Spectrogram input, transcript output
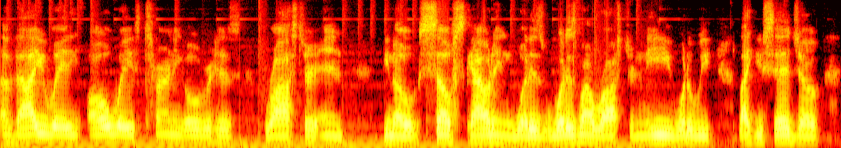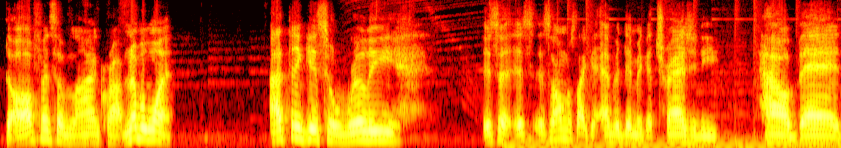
evaluating, always turning over his roster and you know self scouting. What is what is my roster need? What do we like? You said, Joe, the offensive line crop. Number one, I think it's a really, it's a it's it's almost like an epidemic, a tragedy, how bad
